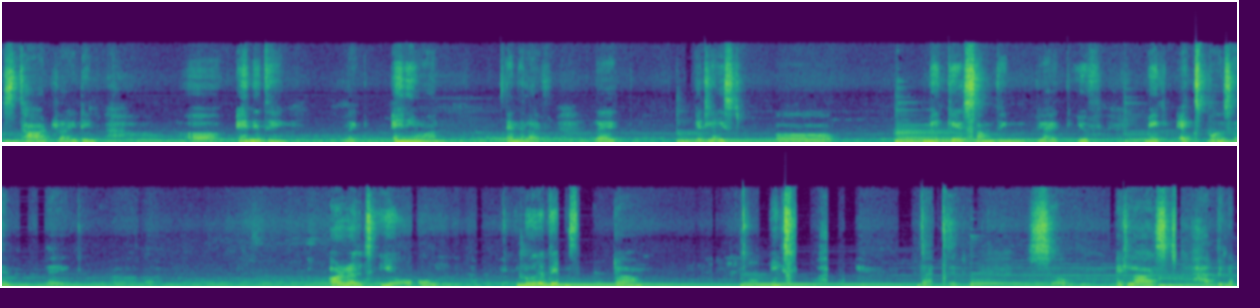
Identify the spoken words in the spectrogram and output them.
start writing uh, anything like anyone in the life. Like at least uh, make a something like you make x person like uh, or else you do the things that uh, makes you happy. That's it. So at last happiness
